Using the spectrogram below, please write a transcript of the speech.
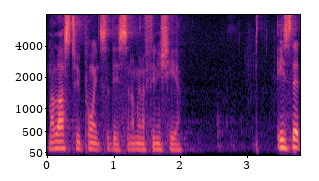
My last two points of this, and I'm going to finish here, is that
